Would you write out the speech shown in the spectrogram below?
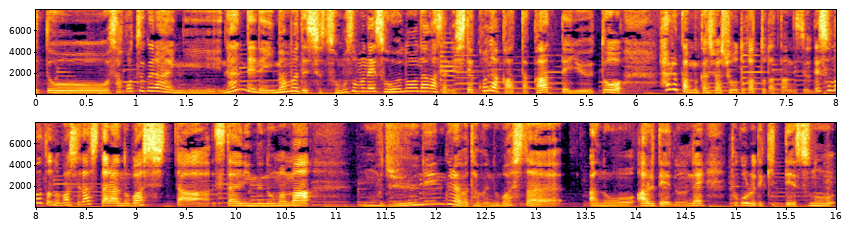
っ、と、鎖骨ぐらいに、なんでね、今までそもそもね、その長さにしてこなかったかっていうと、はるか昔はショートカットだったんですよ。で、その後伸ばし出したら、伸ばしたスタイリングのまま、もう10年ぐらいは多分伸ばした、あの、ある程度のね、ところで切って、その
